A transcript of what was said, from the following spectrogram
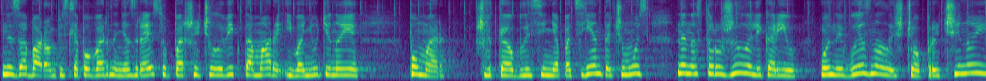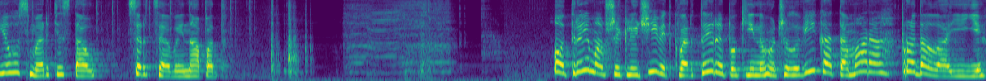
Незабаром після повернення з рейсу перший чоловік Тамари Іванютіної помер. Швидке облесіння пацієнта чомусь не насторожило лікарів. Вони визнали, що причиною його смерті став серцевий напад. Отримавши ключі від квартири покійного чоловіка, Тамара продала її,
